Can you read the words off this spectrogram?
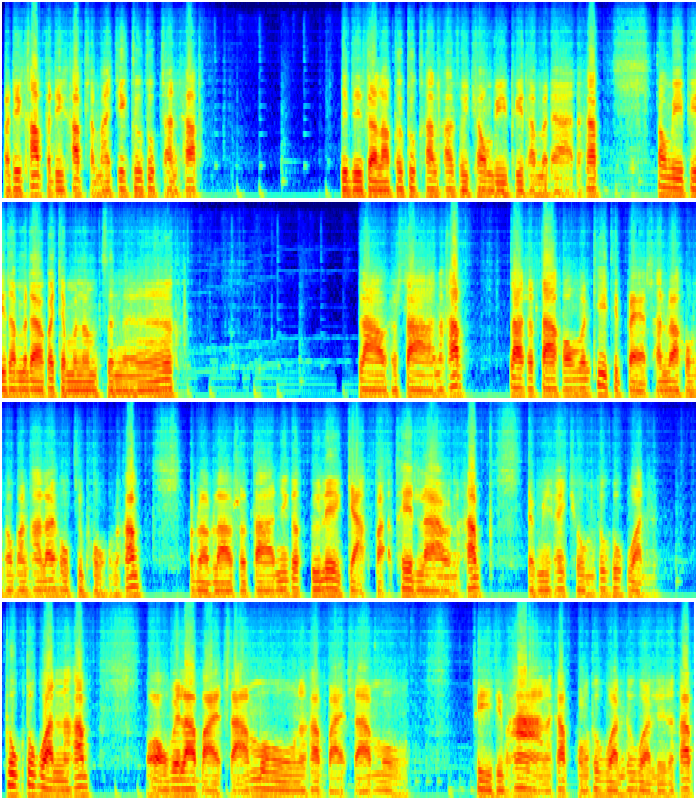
สวัสดีครับสวัสดีครับสมาชิกทุกๆท่านครับยินดีต้อนรับทุกๆท่านเข้าสู่ช่อง VP ธรรมดานะครับ ช่อง VP ธรรมดาก็จะมานำเสนอลาวสตาร์นะครับลาวสตาร์ของวันที่ 18ธันวาคม 2566 นะครับสำหรับลาวสตาร์นี่ก็คือเลขจากประเทศลาวนะครับ จะมีให้ชมทุกๆวัน ทุกๆวันนะครับ ออกเวลาบ่ายสามโมงนะครับ บ่ายสามโมงสี่สิบห้านะครับ ของทุกวันทุกวันเลยนะครับ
